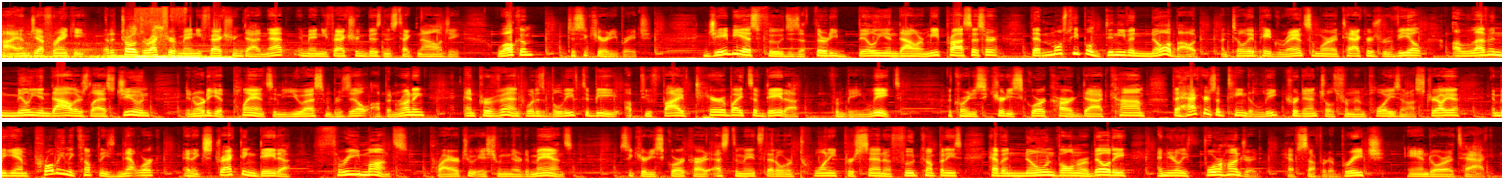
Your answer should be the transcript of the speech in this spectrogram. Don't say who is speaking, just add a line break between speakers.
Hi, I'm Jeff Reinke, Editorial Director of Manufacturing.net and Manufacturing Business Technology. Welcome to Security Breach. JBS Foods is a $30 billion meat processor that most people didn't even know about until they paid ransomware attackers REvil $11 million last June in order to get plants in the US and Brazil up and running and prevent what is believed to be up to 5 terabytes of data from being leaked. According to SecurityScorecard.com, the hackers obtained leaked credentials from employees in Australia and began probing the company's network and extracting data three months prior to issuing their demands. Security Scorecard estimates that over 20% of food companies have a known vulnerability and nearly 400 have suffered a breach and or attack.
